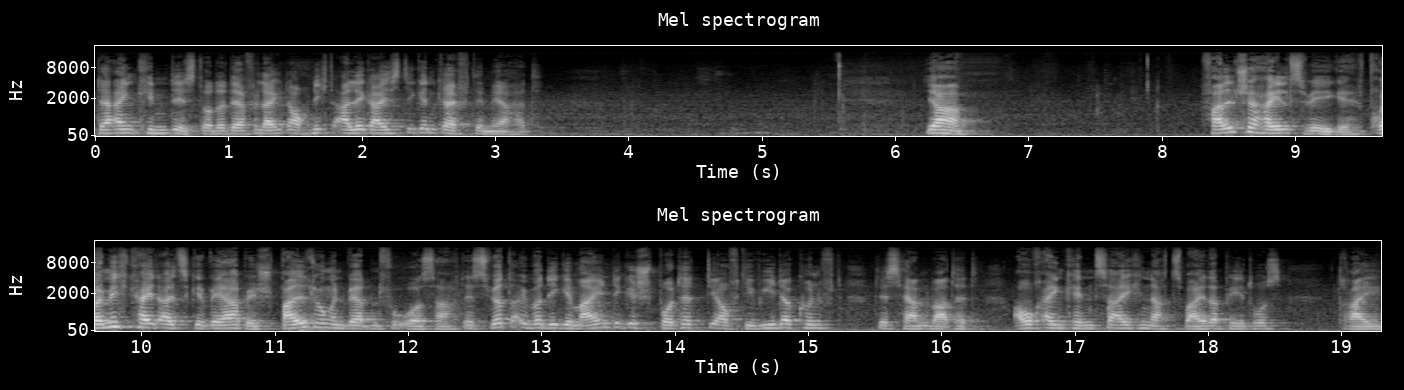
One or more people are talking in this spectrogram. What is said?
der ein Kind ist oder der vielleicht auch nicht alle geistigen Kräfte mehr hat. Ja, falsche Heilswege, Frömmigkeit als Gewerbe, Spaltungen werden verursacht. Es wird über die Gemeinde gespottet, die auf die Wiederkunft des Herrn wartet. Auch ein Kennzeichen nach 2. Petrus 3.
